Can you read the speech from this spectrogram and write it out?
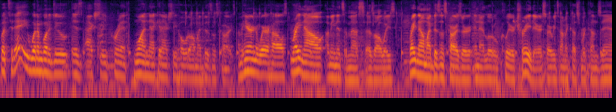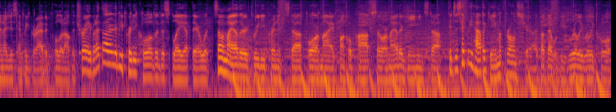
But today, what I'm going to do is actually print one that can actually hold all my business cards. I'm here in the warehouse. Right now, I mean, it's a mess as always. Right now, my business cards are in that little clear tray there. So every time a customer comes in, I just simply grab it, pull it out the tray. But I thought it'd be pretty cool to display up there with some of my other 3D printed stuff or my Funko Pops or my other gaming stuff to just simply have a Game of Thrones chair. I thought that would be really, really cool.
